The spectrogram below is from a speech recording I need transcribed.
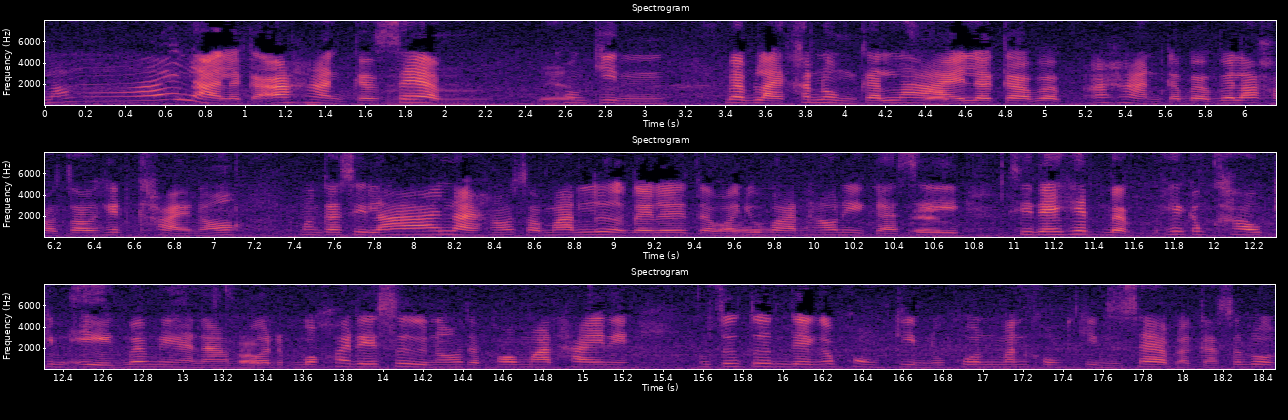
หลายหลายแล้วก็อาหารก็แซ่บอืมแม่นของกินแบบหลายขนมกันหลายครับแล้วก็แบบอาหารก็แบบเวลาเขาเจ้าเฮ็ดขายเนาะมันก็สิหลายหลายเฮาสามารถเลือกได้เลย แต่ว่าอ๋อออยู่บ้านเฮานี่ก็สิแม่สิได้เฮ็ดแบบเฮ็ดกับข้าวกินเองแบบนี้หั้นนะครับ่บบ่ค่อยได้ซื้อเนาะแต่พอมาไทยนี่รู้สึกตื่นเต้นกับของกินทุกคนมันของกินแซ่บแล้วก็สะดวก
